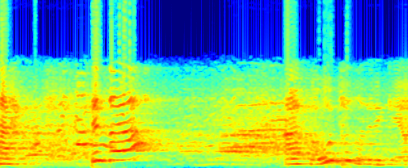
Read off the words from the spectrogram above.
자, 됐어요? 알았어, 5초 더 드릴게요.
